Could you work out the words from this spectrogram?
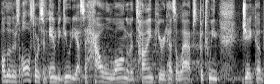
Although there's all sorts of ambiguity as to how long of a time period has elapsed between Jacob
